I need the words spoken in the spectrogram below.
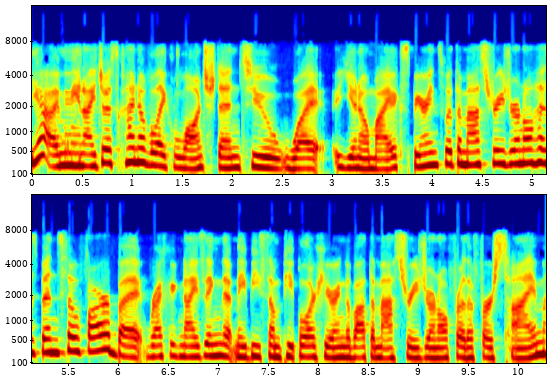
Yeah, I mean, I just kind of like launched into what, you know, my experience with the Mastery Journal has been so far, but recognizing that maybe some people are hearing about the Mastery Journal for the first time,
